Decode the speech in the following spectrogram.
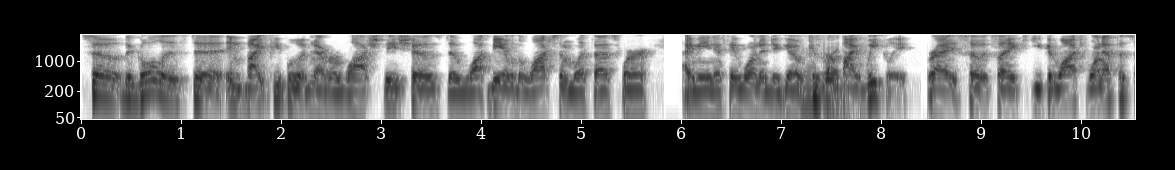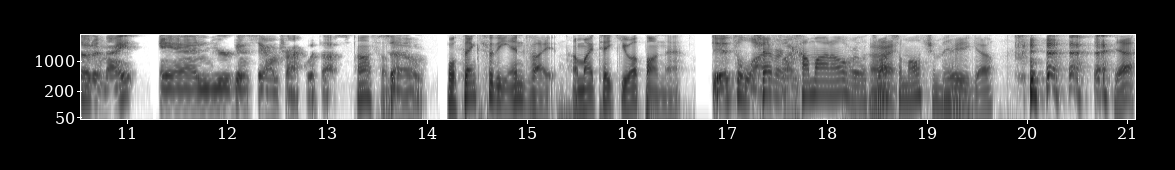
So the goal is to invite people who have never watched these shows to wa- be able to watch them with us. Where I mean, if they wanted to go because we're bi-weekly, right? So it's like you could watch one episode a night, and you're going to stay on track with us. Awesome. So well, thanks for the invite. I might take you up on that. it's a lot Trevor, of come on over. Let's All watch right. some Ultraman. There you go. fun. Yeah.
